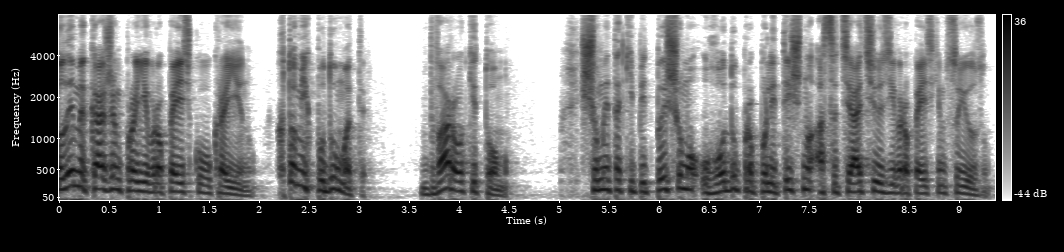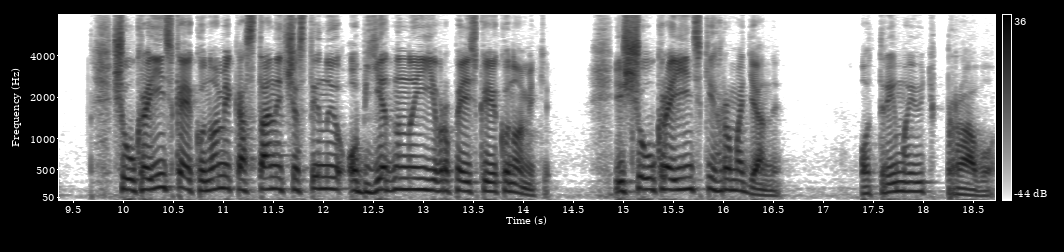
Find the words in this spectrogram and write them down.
Коли ми кажемо про європейську Україну, хто міг подумати два роки тому, що ми таки підпишемо угоду про політичну асоціацію з Європейським Союзом, що українська економіка стане частиною об'єднаної європейської економіки, і що українські громадяни отримають право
